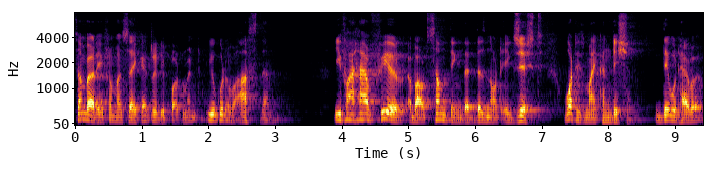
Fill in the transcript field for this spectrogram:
somebody from a psychiatry department, you could have asked them, if I have fear about something that does not exist, what is my condition? They would have a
